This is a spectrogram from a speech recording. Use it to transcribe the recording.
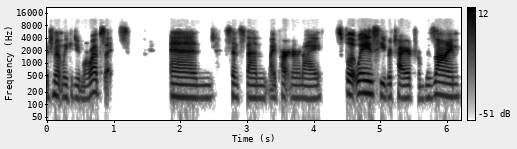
which meant we could do more websites. And since then my partner and i split ways. He retired from design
